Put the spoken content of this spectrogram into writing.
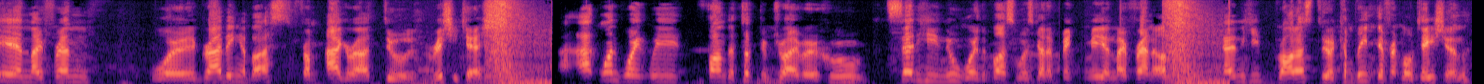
me and my friend were grabbing a bus from Agra to Rishikesh. At one point, we found a tuk-tuk driver who said he knew where the bus was gonna pick me and my friend up, and he brought us to a complete different location.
